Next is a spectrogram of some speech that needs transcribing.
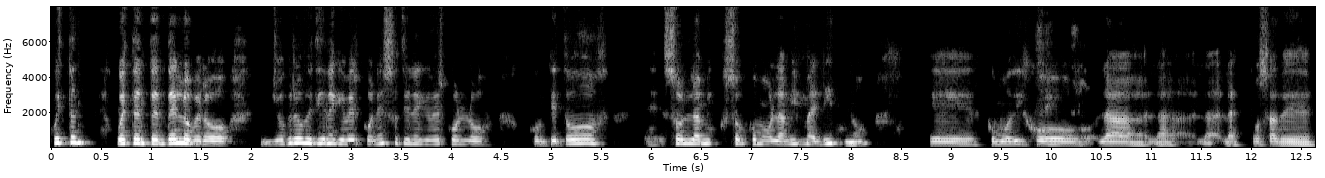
cuesta, cuesta entenderlo, pero yo creo que tiene que ver con eso, tiene que ver con los, con que todos eh, son, la, son como la misma élite, ¿no? Eh, como dijo La, la, esposa de,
